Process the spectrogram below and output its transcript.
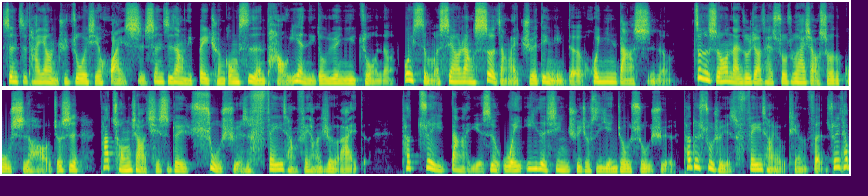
甚至他要你去做一些坏事，甚至让你被全公司人讨厌，你都愿意做呢？为什么是要让社长来决定你的婚姻大事呢？”这个时候，男主角才说出他小时候的故事哈，就是他从小其实对数学是非常非常热爱的。他最大也是唯一的兴趣就是研究数学，他对数学也是非常有天分，所以他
